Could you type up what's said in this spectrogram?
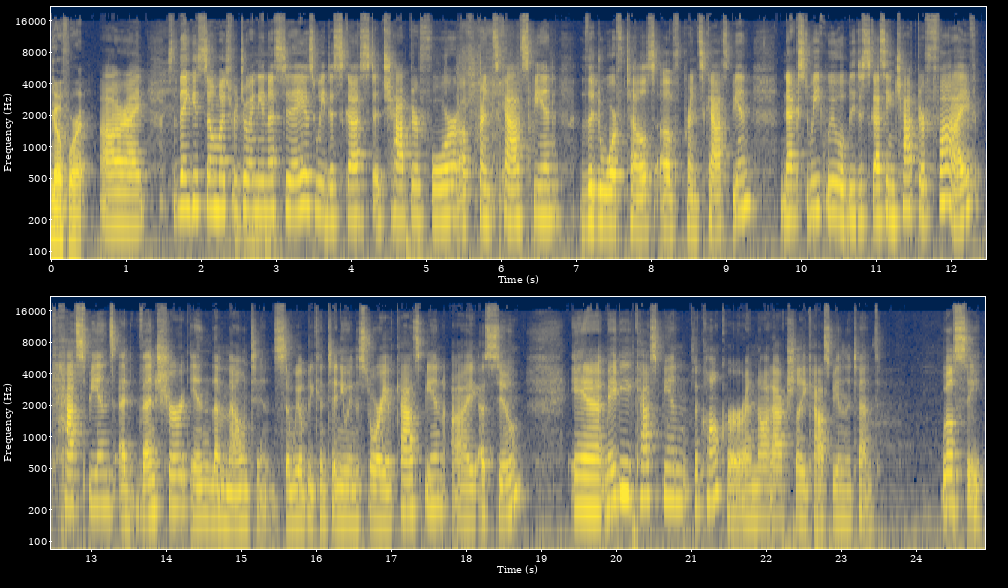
Go for it. All right. So thank you so much for joining us today as we discussed chapter 4 of Prince Caspian, The Dwarf Tales of Prince Caspian. Next week we will be discussing chapter 5, Caspian's Adventure in the Mountains. So we'll be continuing the story of Caspian, I assume. And maybe Caspian the Conqueror and not actually Caspian the 10th. We'll see.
